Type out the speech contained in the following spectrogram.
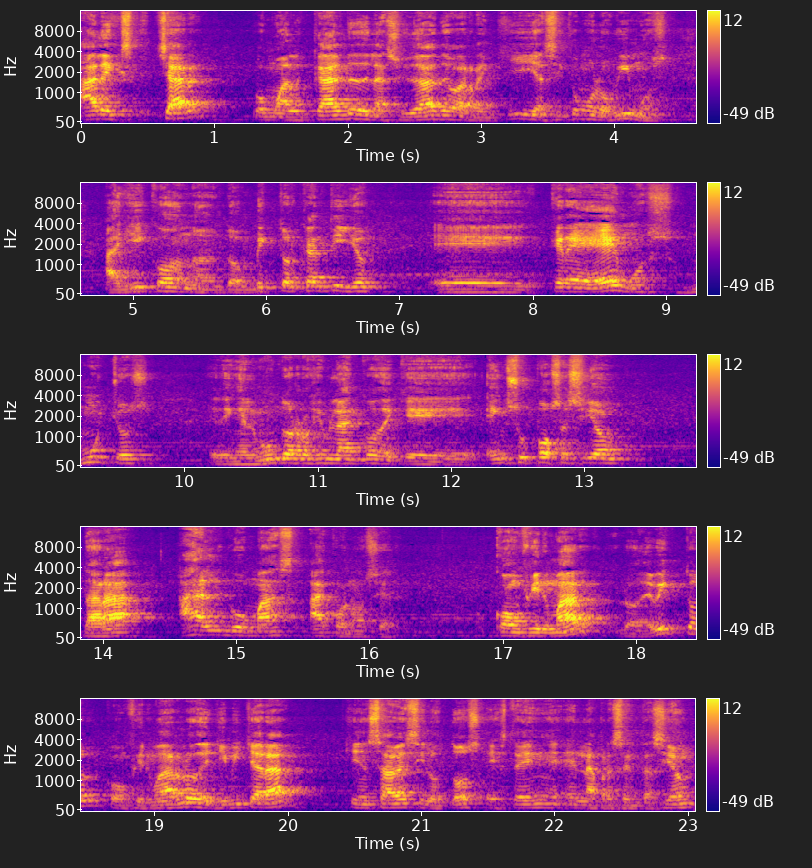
Alex Char como alcalde de la ciudad de Barranquilla, así como lo vimos allí con don Víctor Cantillo, eh, creemos muchos en el mundo rojo y blanco de que en su posesión dará algo más a conocer. Confirmar lo de Víctor, confirmar lo de Jimmy Chará, quién sabe si los dos estén en la presentación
